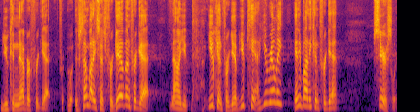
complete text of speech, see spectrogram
You can never forget. If somebody says forgive and forget, now you, you can forgive. You can't. You really? Anybody can forget? Seriously.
